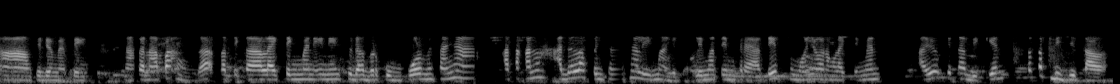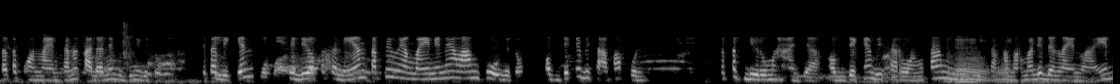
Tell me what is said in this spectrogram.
ah, video mapping. Nah, kenapa enggak ketika lighting man ini sudah berkumpul, misalnya katakanlah adalah pencetusnya lima gitu, lima tim kreatif, semuanya orang lighting man. Ayo kita bikin tetap digital, tetap online karena keadaannya begini gitu. Kita bikin video kesenian tapi yang maininnya lampu gitu. Objeknya bisa apa pun. Tetap di rumah aja. Objeknya bisa ruang tamu, Hmm, bisa hmm. kamar mandi dan lain-lain.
